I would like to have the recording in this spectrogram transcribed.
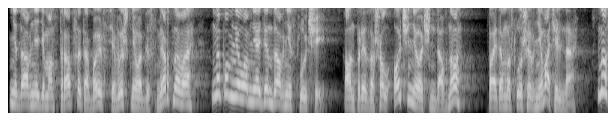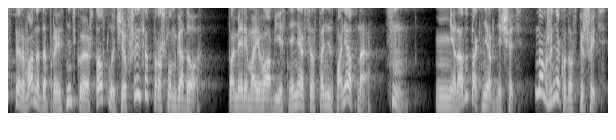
«Недавняя демонстрация тобой Всевышнего Бессмертного напомнила мне один давний случай. Он произошел очень и очень давно, поэтому слушай внимательно. Но сперва надо прояснить кое-что, случившееся в прошлом году. По мере моего объяснения все станет понятно. Хм, «Не надо так нервничать, нам же некуда спешить.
